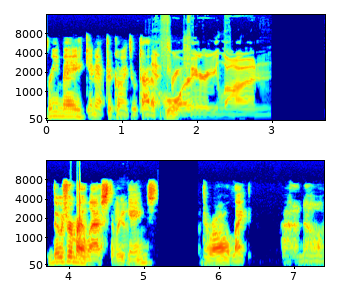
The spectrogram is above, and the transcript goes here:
Remake and after going through God yeah, of War, very long. those were my last three Yeah. games. They're all like I don't know,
